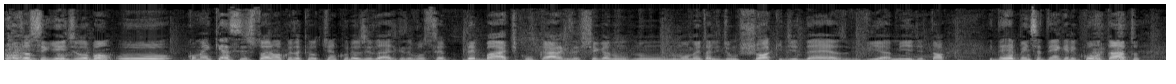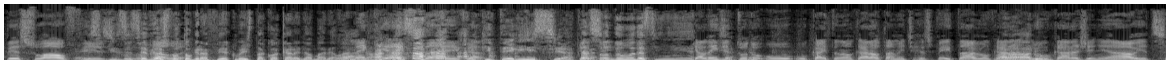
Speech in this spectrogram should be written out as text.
Mas é o seguinte, Lobão, o... como é que é essa história? É uma coisa que eu tinha curiosidade. Quer dizer, você debate com o cara, quer dizer, chega num, num- num momento ali de um choque de ideias via mídia e tal, e de repente você tem aquele contato pessoal, É físico. no Você viu as fotografias como ele está com a cara de amarelada? Como é que é isso daí, cara? Que terícia. Porque, assim, Todo mundo assim... Que além de tudo, o, o Caetano é um cara altamente respeitável, um cara, Claro. um cara genial e etc.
